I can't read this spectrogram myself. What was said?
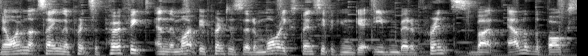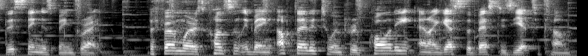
Now I'm not saying the prints are perfect and there might be printers that are more expensive and can get even better prints, but out of the box this thing has been great. The firmware is constantly being updated to improve quality and I guess the best is yet to come.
